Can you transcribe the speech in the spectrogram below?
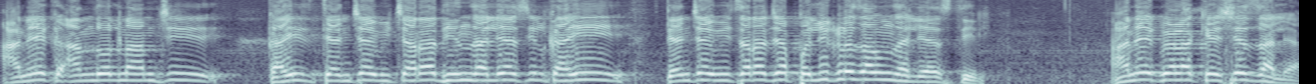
अनेक आंदोलनं आमची काही त्यांच्या विचाराधीन झाली असतील काही त्यांच्या विचाराच्या पलीकडे जाऊन झाली असतील. अनेक वेळा केसेस झाल्या.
